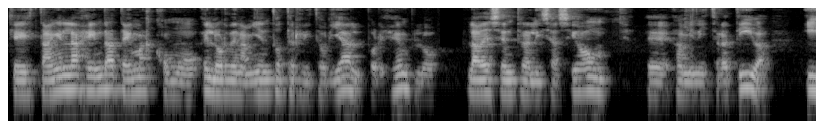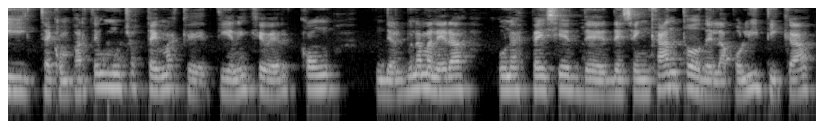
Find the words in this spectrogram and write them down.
que están en la agenda temas como el ordenamiento territorial, por ejemplo, la descentralización eh, administrativa. Y se comparten muchos temas que tienen que ver con, de alguna manera, una especie de desencanto de la política,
